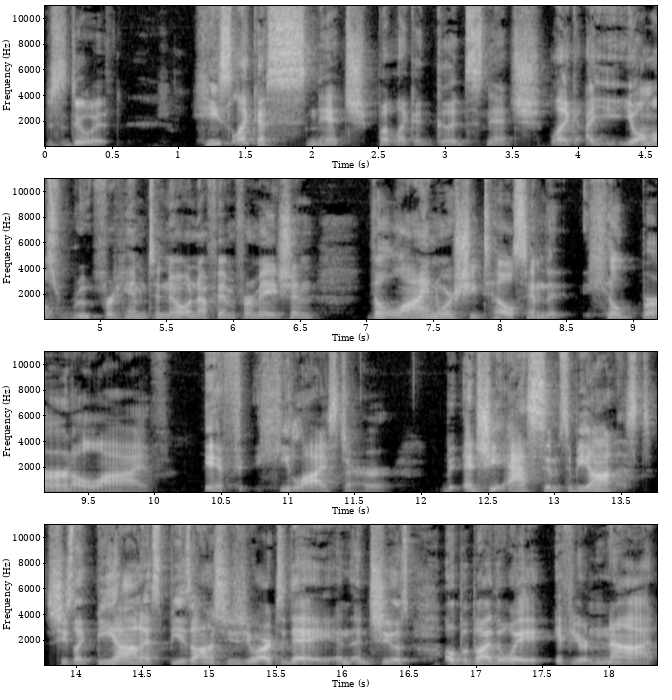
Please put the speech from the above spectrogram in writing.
Just do it. He's like a snitch, but like a good snitch. Like I, you almost root for him to know enough information. The line where she tells him that he'll burn alive if he lies to her, and she asks him to be honest. She's like, "Be honest, be as honest as you are today." And then she goes, "Oh, but by the way, if you're not."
